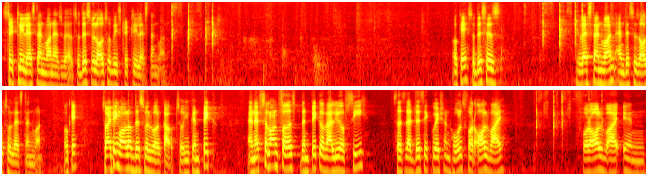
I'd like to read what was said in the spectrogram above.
strictly less than 1 as well. So this will also be strictly less than 1. Okay, so this is less than 1 and this is also less than 1. Okay, so I think all of this will work out. So you can pick an epsilon first, then pick a value of c such that this equation holds for all y, for all y in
